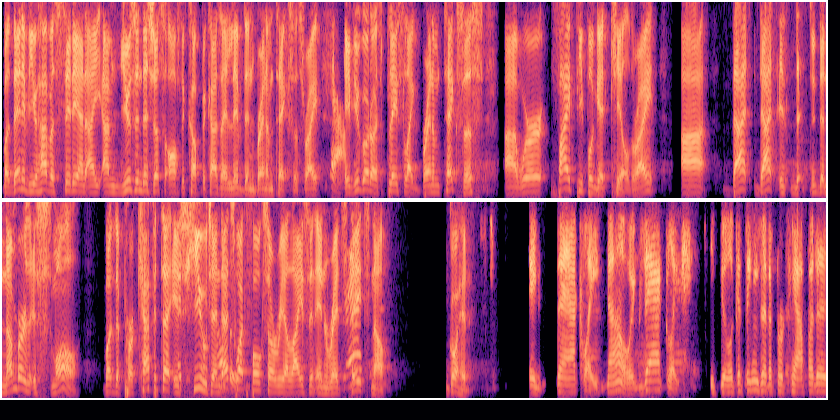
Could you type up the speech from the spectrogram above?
But then if you have a city, and I, I'm using this just off the cuff because I lived in Brenham, Texas, right? Yeah. If you go to a place like Brenham, Texas, uh, where five people get killed, right? Uh, that that is, the, the number is small, but the per capita is huge, and that's what folks are realizing in red states now. Go ahead. Exactly. No, exactly. If you look at things at a per capita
